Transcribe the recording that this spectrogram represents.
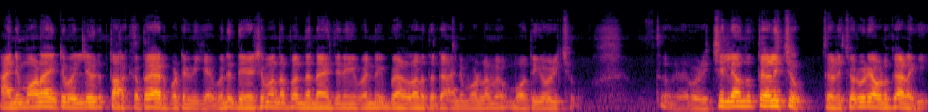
അനുമോളായിട്ട് വലിയൊരു തർക്കത്തിൽ ഏർപ്പെട്ടിരിക്കുക. ഇവന് ദേഷ്യം വന്നപ്പോൾ എന്തുണ്ടാ വെച്ചിട്ടുണ്ടെങ്കിൽ ഇവൻ വെള്ളം എടുത്തിട്ട് അനുമോളെ മോതിക ഒഴിച്ചു. ഒഴിച്ചില്ല ഒന്ന് തെളിച്ചു. തെളിച്ചോടുകൂടി അവൾക്ക് ഇളകി.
